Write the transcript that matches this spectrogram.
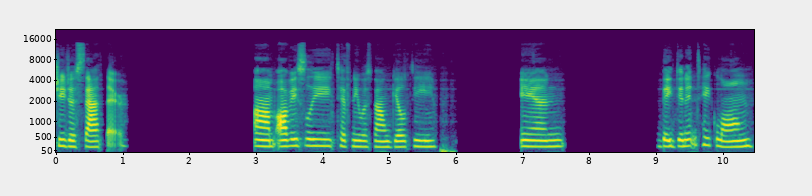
She just sat there. Um, obviously, Tiffany was found guilty, and they didn't take long.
